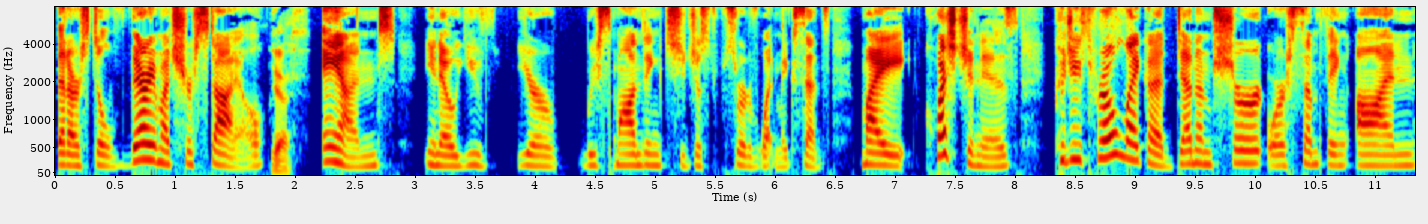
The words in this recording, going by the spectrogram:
that are still very much your style. Yes. And, you know, you've, you're responding to just sort of what makes sense. My question is could you throw like a denim shirt or something on?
